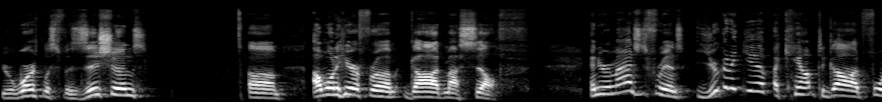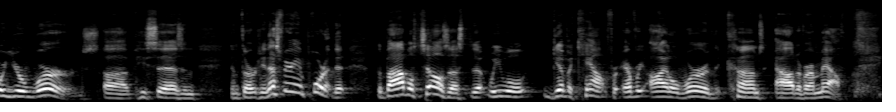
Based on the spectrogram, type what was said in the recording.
You're worthless physicians. Um, I want to hear from God myself. And he reminds his friends, You're going to give account to God for your words, uh, he says in and 13. That's very important that the Bible tells us that we will give account for every idle word that comes out of our mouth.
